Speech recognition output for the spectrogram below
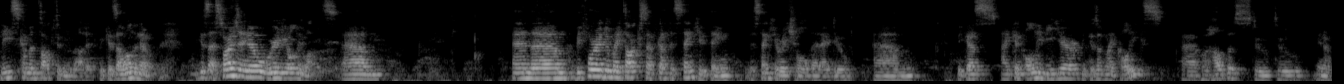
please come and talk to me about it because I want to know. Because as far as I know, we're the only ones. Um, and um, before I do my talks, I've got this thank you thing, this thank you ritual that I do. Um, because I can only be here because of my colleagues uh, who help us to, to, you know,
